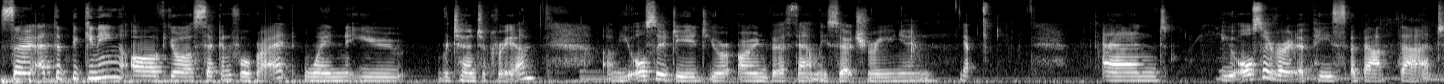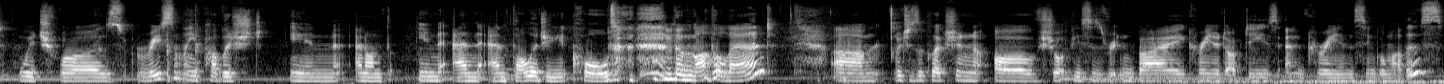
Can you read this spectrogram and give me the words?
So, at the beginning of your second Fulbright, when you returned to Korea, um, you also did your own birth family search reunion Yep. And you also wrote a piece about that, which was recently published in an onth- in an anthology called "The Motherland," um, which is a collection of short pieces written by Korean adoptees and Korean single mothers,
